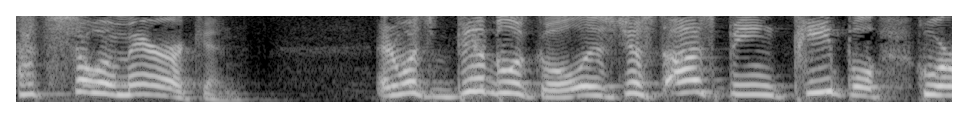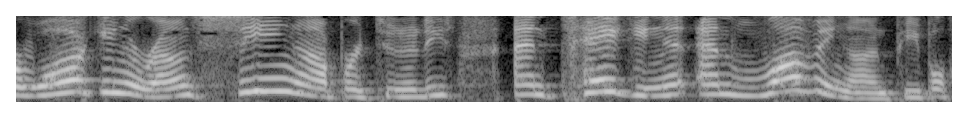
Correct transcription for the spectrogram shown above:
That's so American. And what's biblical is just us being people who are walking around, seeing opportunities and taking it and loving on people.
